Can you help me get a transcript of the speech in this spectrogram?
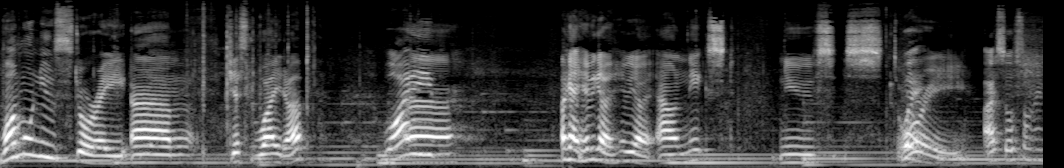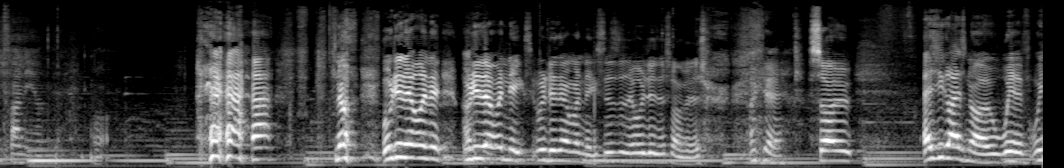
One more news story. Um, just wait up. Why? Uh, okay, here we go. Here we go. Our next news story. I saw something funny on there. no, we'll do that one. We'll do that one next. We'll do that one next. This is, we'll do this one first. Okay. So, as you guys know, we've we,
